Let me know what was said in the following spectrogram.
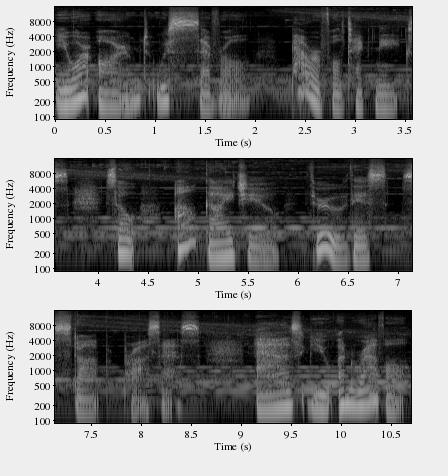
you are armed with several powerful techniques. So I'll guide you through this stop process as you unravel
